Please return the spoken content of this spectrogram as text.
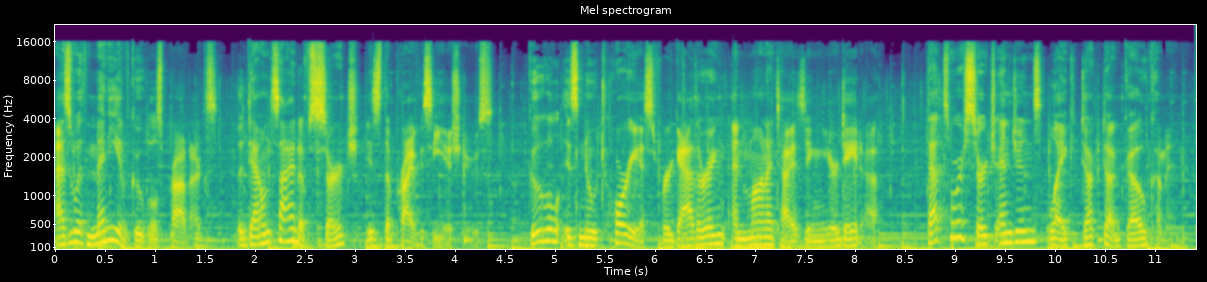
As with many of Google's products, the downside of search is the privacy issues. Google is notorious for gathering and monetizing your data. That's where search engines like DuckDuckGo come in.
